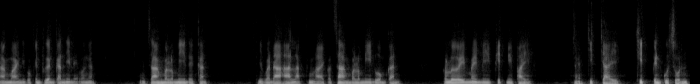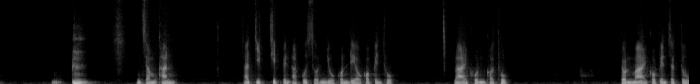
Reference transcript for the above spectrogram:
นางไม้นี่ก็เป็นเพื่อนกันนี่แหละว่างั้น สร้างบารรมีด้วยกันเทวดาอารักษ์ทั้งหลายก็สร้างบารรมีร่วมกัน ก็เลยไม่มีพิษมีภัยจิตใจคิดเป็นกุศลสำคัญ ถ้าจิตคิดเป็นอกุศลอยู่คนเดียวก็เป็นทุกข์หลายคนก็ทุกข์ ต้นไม้ก็เป็นศัตรู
